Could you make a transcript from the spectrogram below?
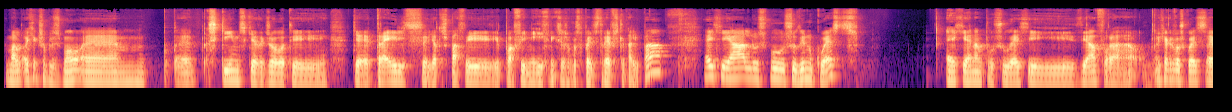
μάλλον όχι εξοπλισμό, ε, ε, skins και δεν ξέρω τι και trails για το σπαθί που αφήνει ίχνη, ξέρεις όπως το περιστρέφεις κτλ. Έχει άλλους που σου δίνουν quests έχει έναν που σου έχει διάφορα, όχι ακριβώς quests, ε,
